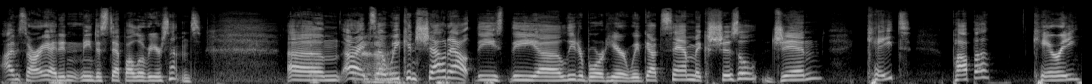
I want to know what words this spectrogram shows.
I'm sorry. I didn't mean to step all over your sentence. Um, all right, so we can shout out the the uh, leaderboard here. We've got Sam McShizzle, Jen, Kate, Papa, Carrie.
